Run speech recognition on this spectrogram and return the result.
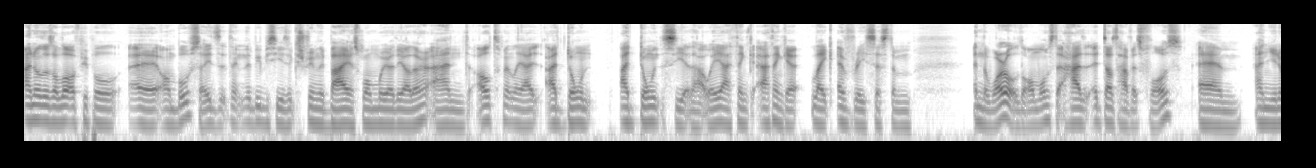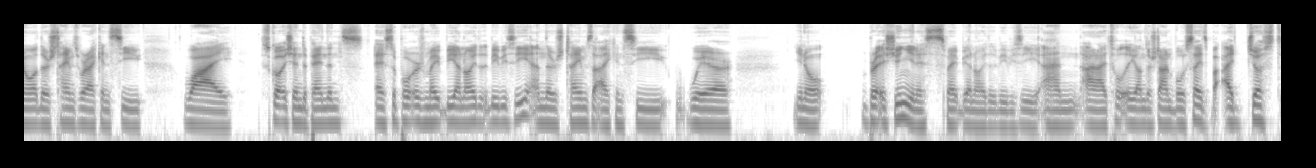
I know there's a lot of people uh, on both sides that think the BBC is extremely biased one way or the other, and ultimately, I, I don't I don't see it that way. I think I think it like every system in the world almost it has it does have its flaws. Um, and you know there's times where I can see why Scottish independence uh, supporters might be annoyed at the BBC, and there's times that I can see where, you know. British Unionists might be annoyed at the BBC, and, and I totally understand both sides. But I just,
